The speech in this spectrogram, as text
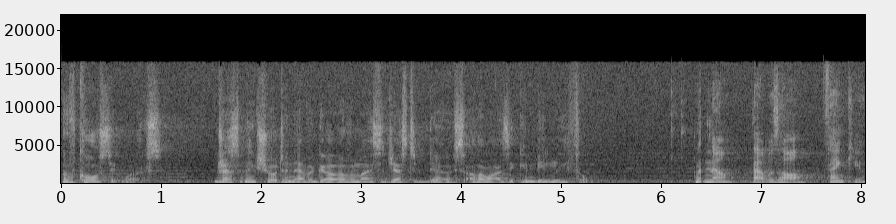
Of course it works. Just make sure to never go over my suggested dose, otherwise it can be lethal. No, that was all. Thank you.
